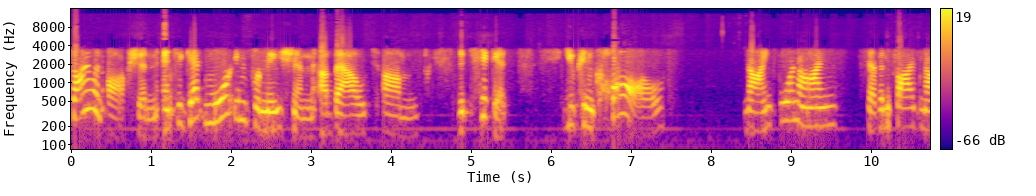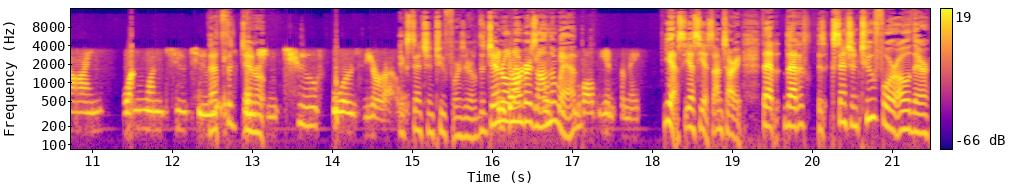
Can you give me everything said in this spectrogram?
silent auction, and to get more information about um, the tickets, you can call nine four nine seven five nine. 1122 That's the general extension 240. Extension 240. The general number's on the web. All the information. Yes, yes, yes. I'm sorry. That that extension 240 there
